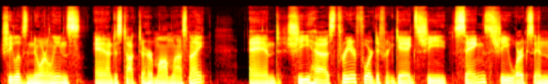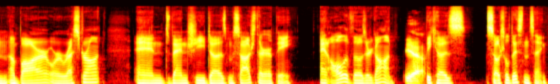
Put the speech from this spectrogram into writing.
she lives in New Orleans, and I just talked to her mom last night, and she has three or four different gigs. She sings, she works in a bar or a restaurant, and then she does massage therapy. And all of those are gone. Yeah. Because social distancing.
